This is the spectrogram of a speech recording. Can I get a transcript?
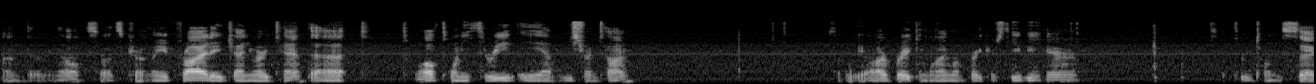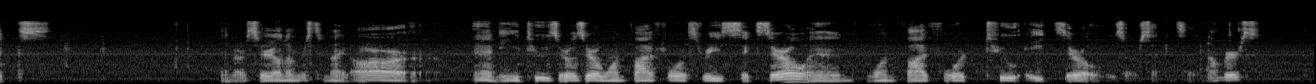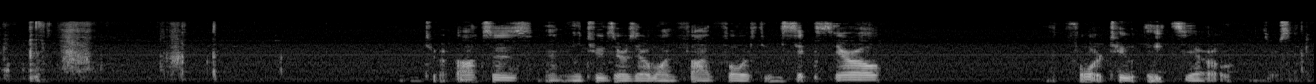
And there we go. So it's currently Friday, January 10th at 12.23 a.m. Eastern time. So we are breaking line on Breakers TV here. So 326. And our serial numbers tonight are NE200154360 and 154280 is our second set of numbers. To our boxes, NE200154360 4280 is our second.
